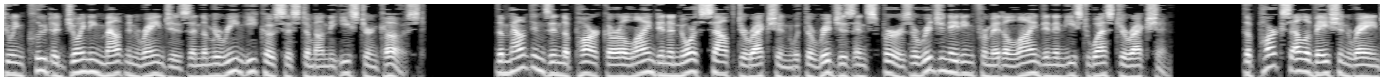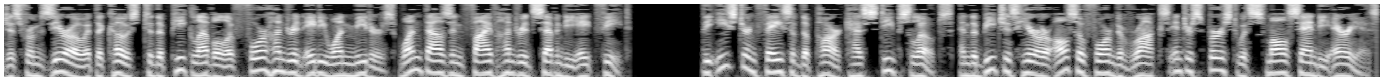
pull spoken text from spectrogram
to include adjoining mountain ranges and the marine ecosystem on the eastern coast. The mountains in the park are aligned in a north-south direction with the ridges and spurs originating from it aligned in an east-west direction. The park's elevation range is from zero at the coast to the peak level of 481 metres 1,578 feet. The eastern face of the park has steep slopes, and the beaches here are also formed of rocks interspersed with small sandy areas.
